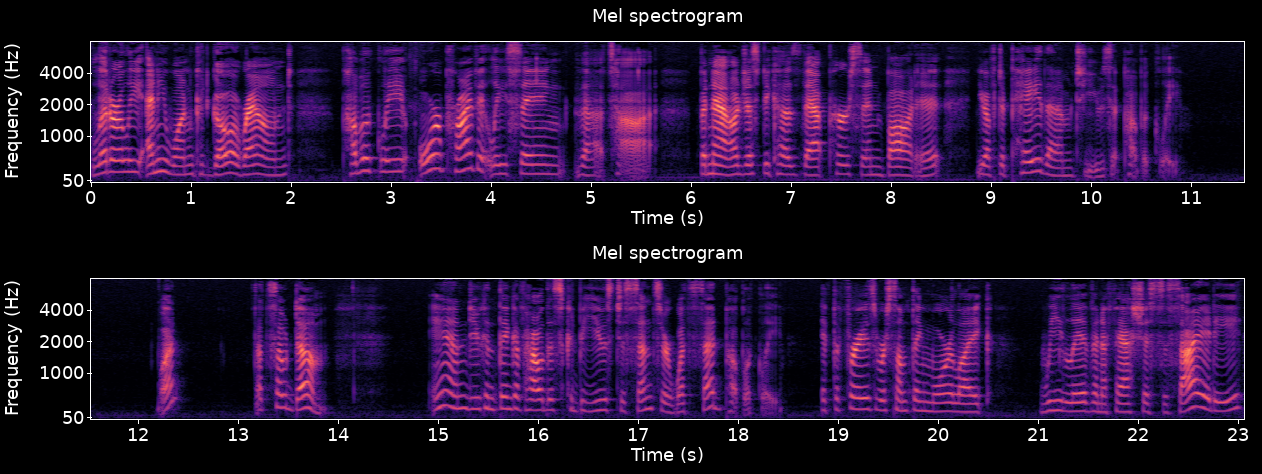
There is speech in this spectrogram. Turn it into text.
literally anyone could go around publicly or privately saying, that's hot. But now, just because that person bought it, you have to pay them to use it publicly. What? That's so dumb. And you can think of how this could be used to censor what's said publicly. If the phrase were something more like, we live in a fascist society,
